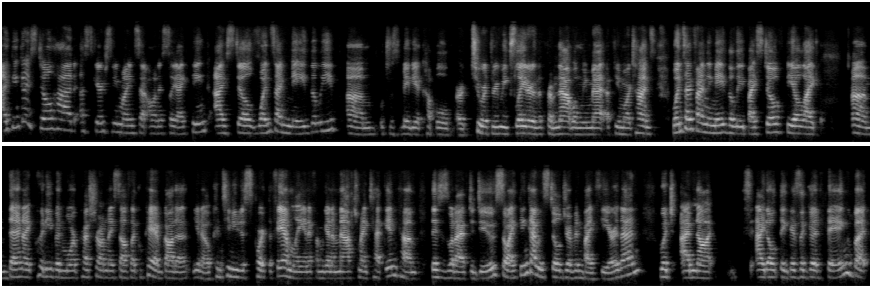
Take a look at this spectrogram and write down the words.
I think I still had a scarcity mindset. Honestly, I think I still, once I made the leap, um, which was maybe a couple or two or three weeks later from that, when we met a few more times, once I finally made the leap, I still feel like um, then I put even more pressure on myself. Like, okay, I've got to, you know, continue to support the family. And if I'm going to match my tech income, this is what I have to do. So I think I was still driven by fear then, which I'm not, I don't think is a good thing. But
